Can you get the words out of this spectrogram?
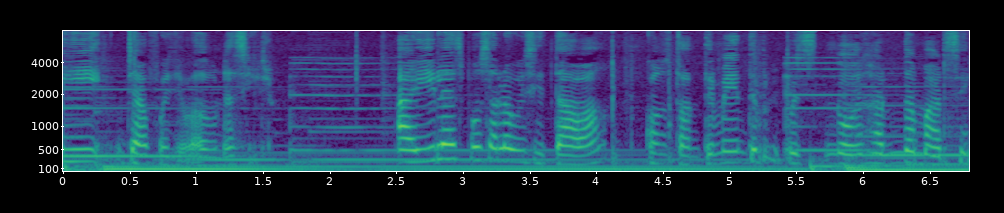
y ya fue llevado a un asilo. Ahí la esposa lo visitaba constantemente porque pues no dejaron de amarse.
